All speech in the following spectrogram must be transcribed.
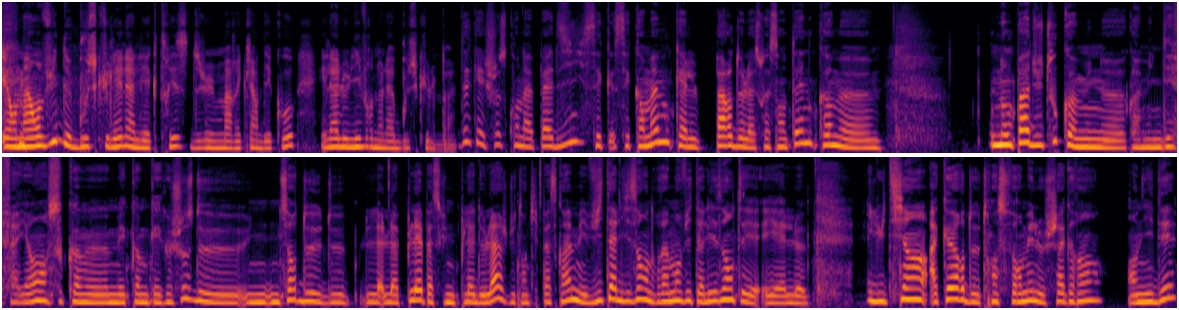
Et, on a envie de bousculer la lectrice du Marie-Claire Déco. Et là, le livre ne la bouscule pas. Peut-être quelque chose qu'on n'a pas dit, c'est c'est quand même qu'elle parle de la soixantaine comme. Euh, non pas du tout comme une, comme une défaillance, comme, mais comme quelque chose de. une, sorte de. la, plaie, parce qu'une plaie de l'âge, du temps qui passe quand même, est vitalisante, vraiment vitalisante. Et, elle, il lui tient à cœur de transformer le chagrin en idée.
